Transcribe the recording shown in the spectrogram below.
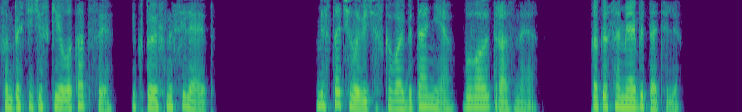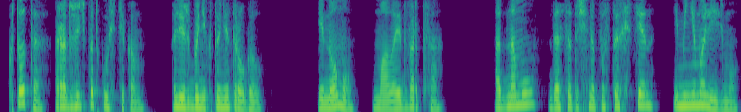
фантастические локации и кто их населяет. Места человеческого обитания бывают разные, как и сами обитатели. Кто-то рад жить под кустиком, лишь бы никто не трогал. Иному мало и дворца. Одному достаточно пустых стен и минимализму.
